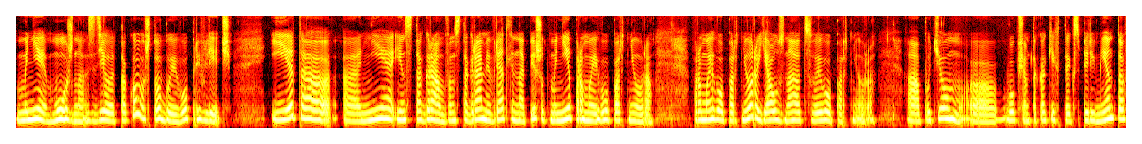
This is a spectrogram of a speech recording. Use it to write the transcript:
мне можно сделать такого, чтобы его привлечь. И это э, не Инстаграм. В Инстаграме вряд ли напишут мне про моего партнера. Про моего партнера я узнаю от своего партнера путем, а, в общем-то, каких-то экспериментов,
